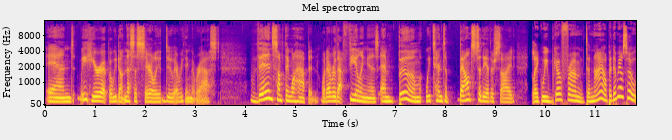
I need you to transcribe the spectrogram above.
and we hear it, but we don't necessarily do everything that we're asked then something will happen, whatever that feeling is, and boom, we tend to bounce to the other side. Like we go from denial, but then we also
